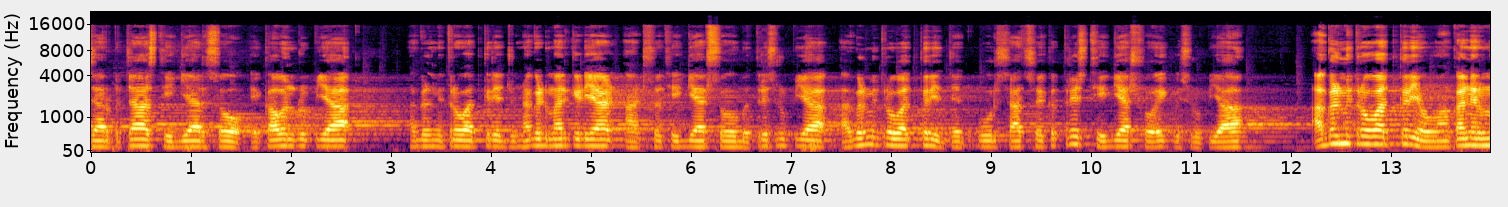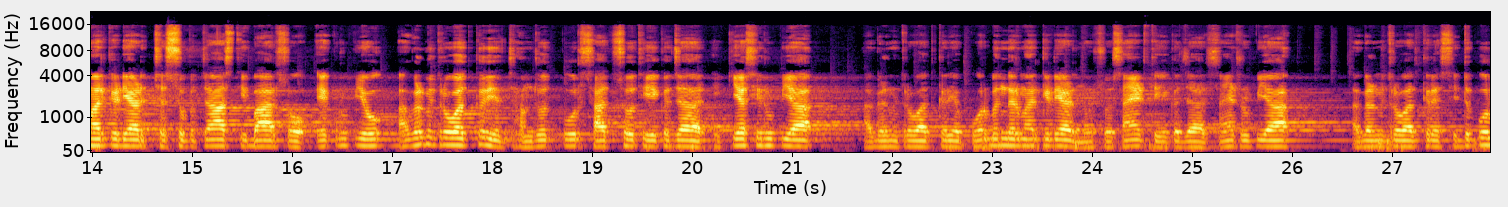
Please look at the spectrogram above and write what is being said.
હજાર પચાસથી અગિયારસો એકાવન રૂપિયા. આગળ મિત્રો વાત કરીએ જુનાગઢ માર્કેટ યાર્ડ આઠસોથી અગિયારસો બત્રીસ રૂપિયા. આગળ મિત્રો વાત કરીએ જેતપુર સાતસો એકત્રીસથી અગિયારસો એકવીસ રૂપિયા. આગળ મિત્રો વાત કરીએ વાંકાનેર માર્કેટ યાર્ડ, છસો પચાસથી બારસો એક રૂપિયો. આગળ મિત્રો વાત કરીએ જામજોધપુર સાતસોથી એક હજાર એક્યાસી રૂપિયા. આગળ મિત્રો વાત કરીએ પોરબંદર માર્કેટ યાર્ડ, નવસો સાહીઠથી એક હજાર સાહીઠ રૂપિયા. આગળ મિત્રો વાત કરીએ સિદ્ધપુર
